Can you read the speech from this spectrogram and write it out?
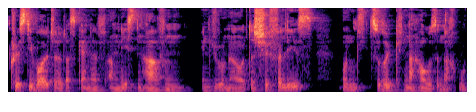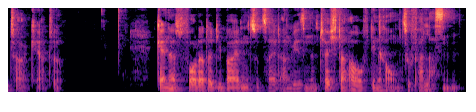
Christy wollte, dass Kenneth am nächsten Hafen in Juneau das Schiff verließ und zurück nach Hause nach Utah kehrte. Kenneth forderte die beiden zurzeit anwesenden Töchter auf, den Raum zu verlassen.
